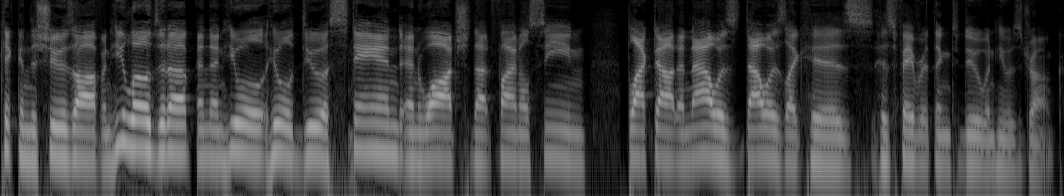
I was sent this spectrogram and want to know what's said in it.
kicking the shoes off and he loads it up and then he will he will do a stand and watch that final scene blacked out and that was that was like his his favorite thing to do when he was drunk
